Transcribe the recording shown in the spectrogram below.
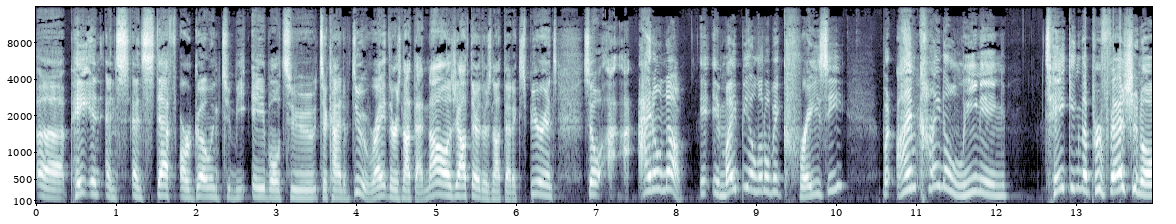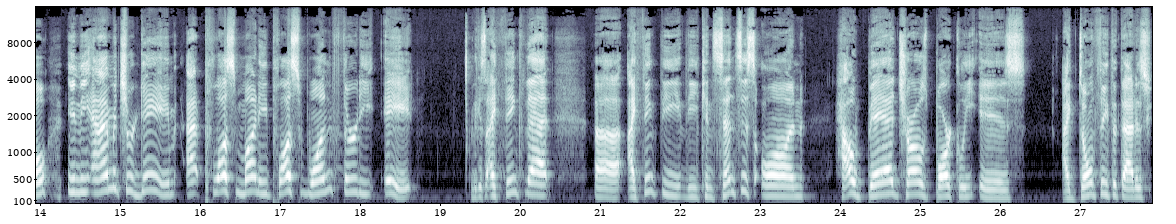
uh, Peyton and and Steph are going to be able to to kind of do, right? There's not that knowledge out there. There's not that experience. So I, I don't know. It, it might be a little bit crazy, but I'm kind of leaning taking the professional in the amateur game at plus money, plus 138, because I think that uh, I think the the consensus on how bad Charles Barkley is, I don't think that that is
